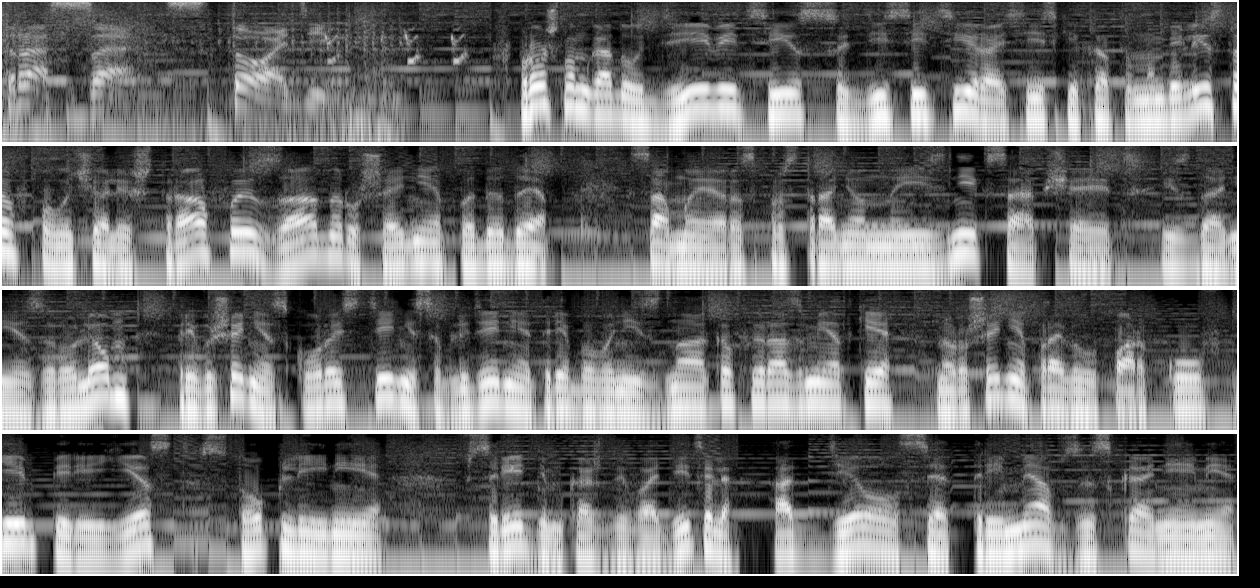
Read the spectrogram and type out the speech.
Трасса 101. В прошлом году 9 из 10 российских автомобилистов получали штрафы за нарушение ПДД. Самые распространенные из них, сообщает издание «За рулем», превышение скорости, несоблюдение требований знаков и разметки, нарушение правил парковки, переезд, стоп-линии. В среднем каждый водитель отделался тремя взысканиями.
